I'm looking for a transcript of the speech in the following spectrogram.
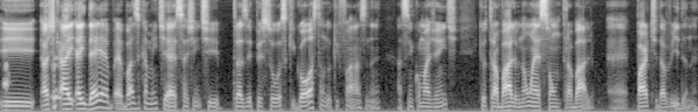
E acho que a, a ideia é, é basicamente essa: a gente trazer pessoas que gostam do que faz, né? Assim como a gente, que o trabalho não é só um trabalho, é parte da vida, né?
